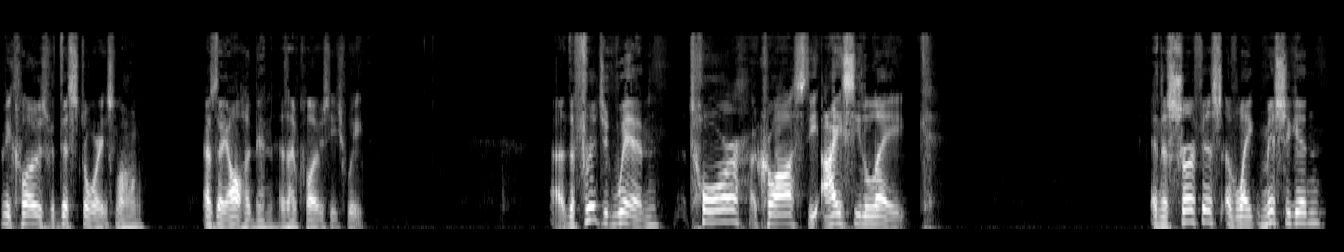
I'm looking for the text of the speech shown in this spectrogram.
Let me close with this story. It's long, as they all have been as I've closed each week. Uh, the frigid wind tore across the icy lake, and the surface of Lake Michigan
